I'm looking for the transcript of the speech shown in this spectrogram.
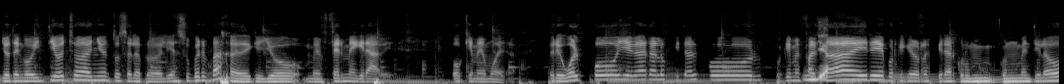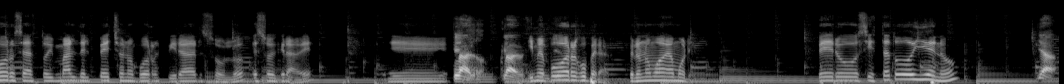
yo tengo 28 años, entonces la probabilidad es súper baja de que yo me enferme grave o que me muera. Pero igual puedo llegar al hospital por porque me falta aire, porque quiero respirar con un, con un ventilador, o sea, estoy mal del pecho, no puedo respirar solo, eso es grave. Eh, Claro, claro. y me puedo recuperar, pero no me voy a morir. Pero si está todo lleno, Ya,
